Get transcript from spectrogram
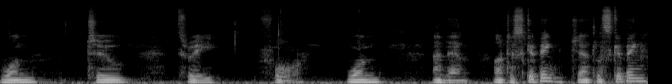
one, two, three, four, one, and then onto skipping, gentle skipping.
